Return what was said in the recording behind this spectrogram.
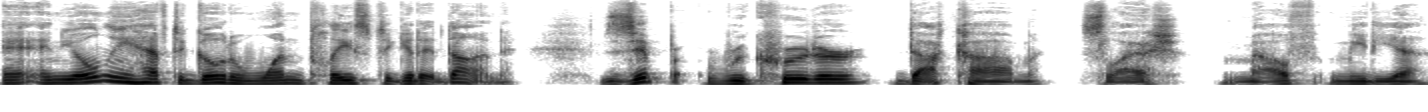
And you only have to go to one place to get it done. ZipRecruiter.com slash mouth media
